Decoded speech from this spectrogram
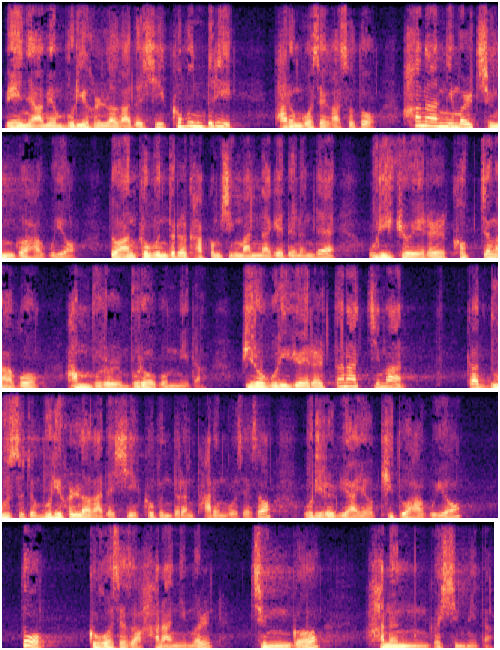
왜냐하면 물이 흘러가듯이 그분들이 다른 곳에 가서도 하나님을 증거하고요. 또한 그분들을 가끔씩 만나게 되는데 우리 교회를 걱정하고 안부를 물어봅니다. 비록 우리 교회를 떠났지만 그러니까 누수죠. 물이 흘러가듯이 그분들은 다른 곳에서 우리를 위하여 기도하고요. 또 그곳에서 하나님을 증거하는 것입니다.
